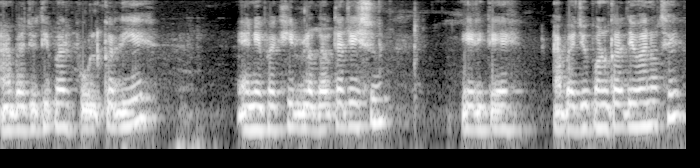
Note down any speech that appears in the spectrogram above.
આ બાજુથી પણ ફૂલ કરી દઈએ એની ખીરું લગાવતા જઈશું. એ રીતે આ બાજુ પણ કરી દેવાનું છે.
